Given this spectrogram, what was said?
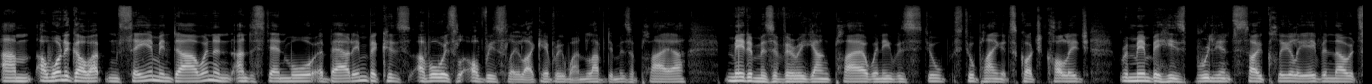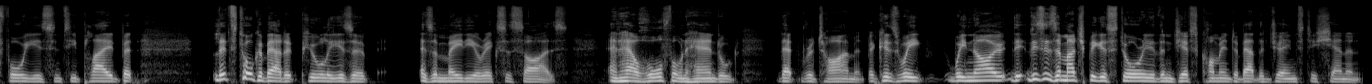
Um, I want to go up and see him in Darwin and understand more about him because I've always, obviously, like everyone, loved him as a player. Met him as a very young player when he was still still playing at Scotch College. Remember his brilliance so clearly, even though it's four years since he played. But let's talk about it purely as a as a media exercise and how Hawthorn handled that retirement because we we know th- this is a much bigger story than Jeff's comment about the genes to Shannon.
